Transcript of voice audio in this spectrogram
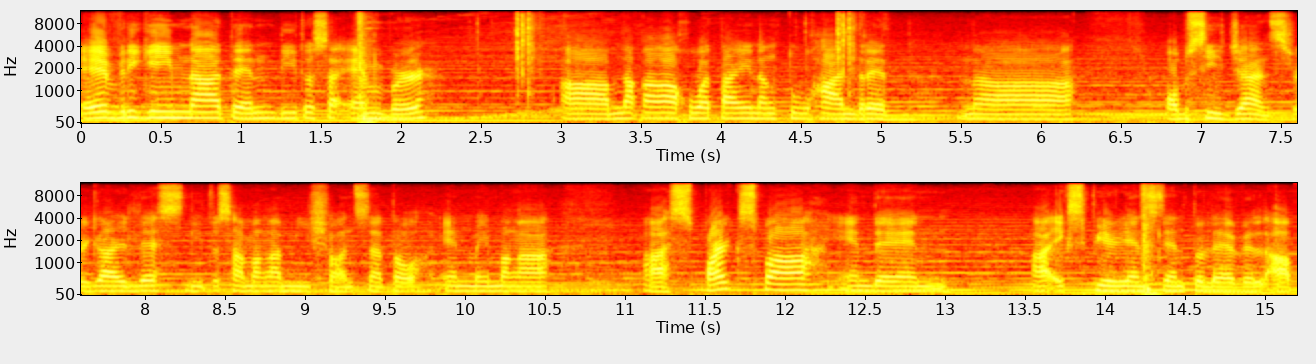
Every game natin dito sa Ember, um, nakakakuha tayo ng 200 na obsidians regardless dito sa mga missions na to. And may mga uh, sparks pa and then uh, experience din to level up.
